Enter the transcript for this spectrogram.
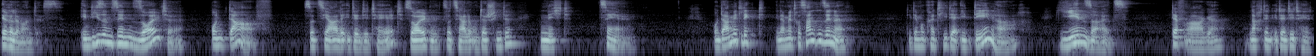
irrelevant ist. In diesem Sinn sollte und darf soziale Identität, sollten soziale Unterschiede nicht zählen. Und damit liegt in einem interessanten Sinne die Demokratie der Idee nach jenseits der Frage nach den Identitäten.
